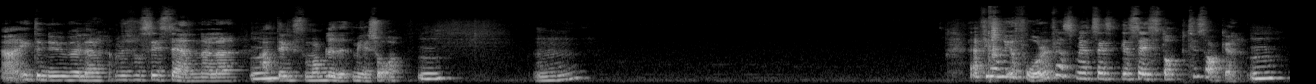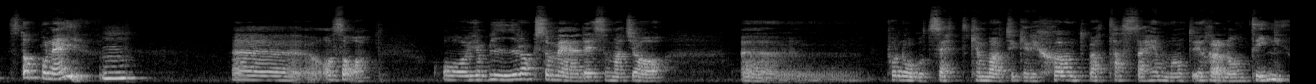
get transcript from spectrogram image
ja, inte nu eller vi får se sen eller att det liksom har blivit mer så. Mm. Ja, för jag, jag får ungefär som att jag, säger- jag säger stopp till saker. Stopp och nej. Eh, och så. Och jag blir också med dig som att jag eh, på något sätt kan bara tycka det är skönt att bara tassa hemma och inte göra någonting.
